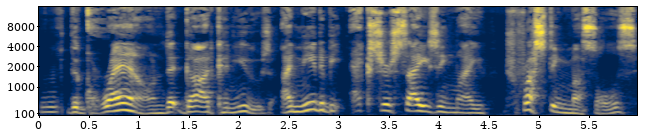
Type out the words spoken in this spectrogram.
the ground that God can use. I need to be exercising my trusting muscles,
